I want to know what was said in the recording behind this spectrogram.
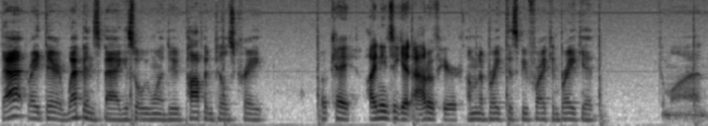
That right there, weapons bag is what we want to do. Poppin' pills crate. Okay, I need to get out of here. I'm gonna break this before I can break it. Come on,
